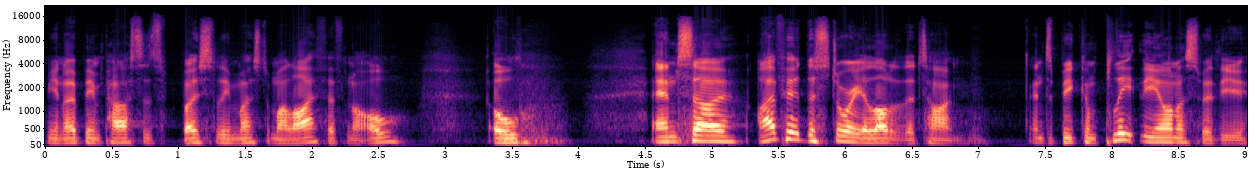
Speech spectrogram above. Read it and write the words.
you know, been pastors basically most of my life, if not all. All. And so I've heard the story a lot of the time. And to be completely honest with you,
